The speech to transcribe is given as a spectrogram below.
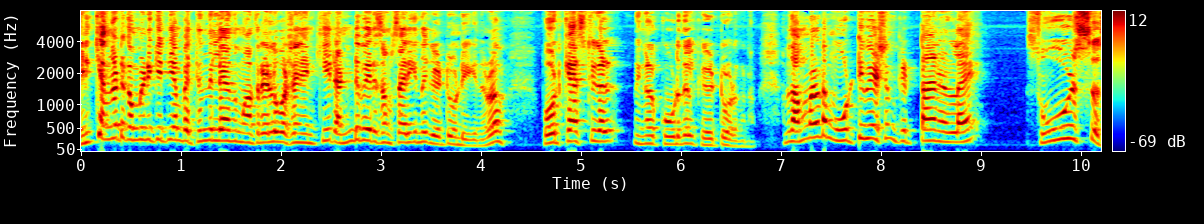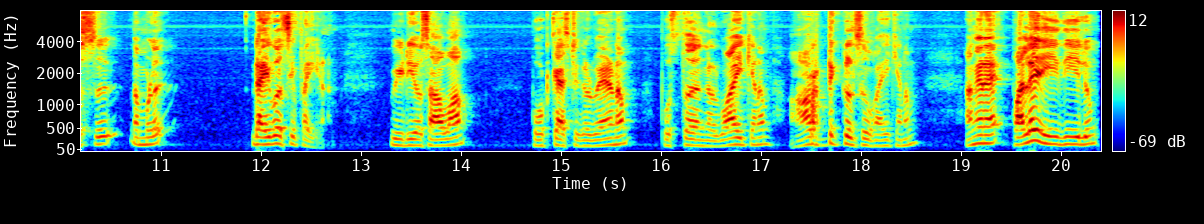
എനിക്ക് അങ്ങോട്ട് കമ്മ്യൂണിക്കേറ്റ് ചെയ്യാൻ പറ്റുന്നില്ല എന്ന് മാത്രമേ ഉള്ളൂ. പക്ഷേ എനിക്ക് രണ്ടുപേര് സംസാരിക്കുന്നത് കേട്ടുകൊണ്ടിരിക്കുന്നു. അപ്പോൾ പോഡ്കാസ്റ്റുകൾ നിങ്ങൾ കൂടുതൽ കേട്ടു തുടങ്ങണം അപ്പോൾ നമ്മളുടെ മോട്ടിവേഷൻ കിട്ടാനുള്ള സോഴ്സസ് നമ്മൾ ഡൈവേഴ്സിഫൈ ചെയ്യണം. വീഡിയോസ് ആവാം പോഡ്കാസ്റ്റുകൾ വേണം പുസ്തകങ്ങൾ വായിക്കണം ആർട്ടിക്കിൾസ് വായിക്കണം. അങ്ങനെ പല രീതിയിലും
